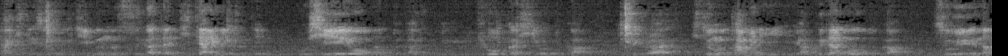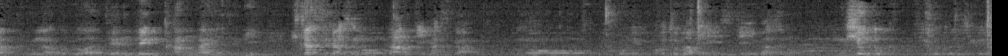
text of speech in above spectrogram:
対してそういう自分の姿自体によって教えようなんとか評価しようとかそれから人のために役立とうとかそういうようなふうなことは全然考えずにひたすらその何て言いますかこのこれ言葉で言って言えばその無所得っていうことですけど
